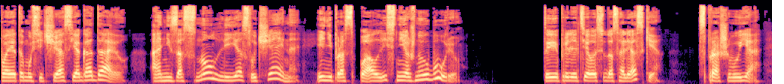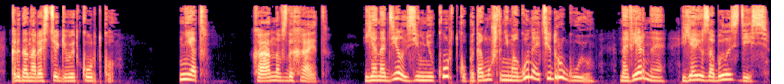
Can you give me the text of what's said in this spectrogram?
поэтому сейчас я гадаю, а не заснул ли я случайно и не проспал ли снежную бурю. «Ты прилетела сюда с Аляски?» — спрашиваю я, когда она расстегивает куртку. Нет. Ханна вздыхает. Я надела зимнюю куртку, потому что не могу найти другую. Наверное, я ее забыла здесь.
